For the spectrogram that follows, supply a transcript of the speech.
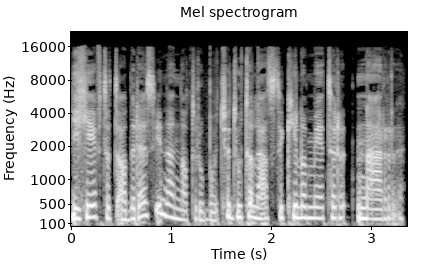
Je geeft het adres in en dat robotje doet de laatste kilometer naar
